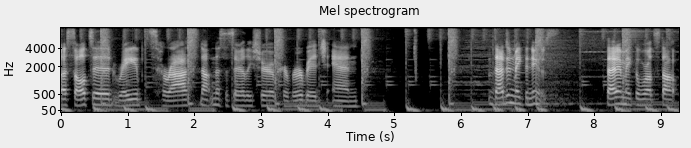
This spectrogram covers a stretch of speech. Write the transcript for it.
assaulted raped harassed not necessarily sure of her verbiage and that didn't make the news. That didn't make the world stop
